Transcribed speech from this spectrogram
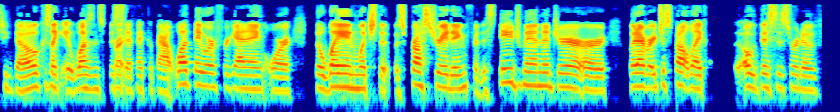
to go because like it wasn't specific about what they were forgetting or the way in which that was frustrating for the stage manager or whatever. It just felt like oh this is sort of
